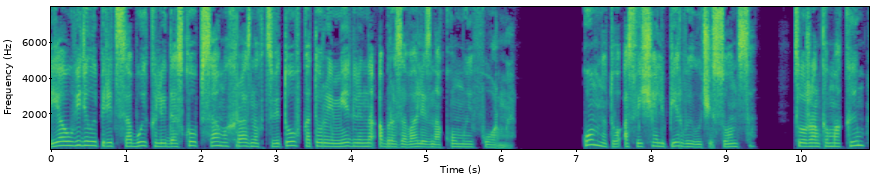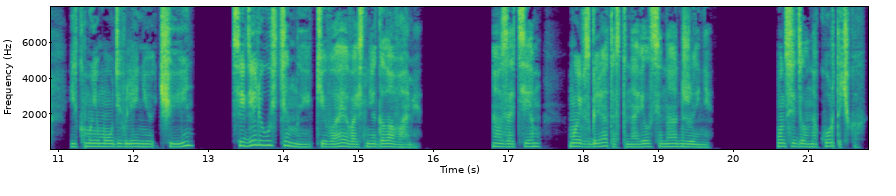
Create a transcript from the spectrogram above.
я увидела перед собой калейдоскоп самых разных цветов, которые медленно образовали знакомые формы. Комнату освещали первые лучи солнца. Служанка Макым и, к моему удивлению, Чиин сидели у стены, кивая во сне головами. А затем мой взгляд остановился на Джинни. Он сидел на корточках,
